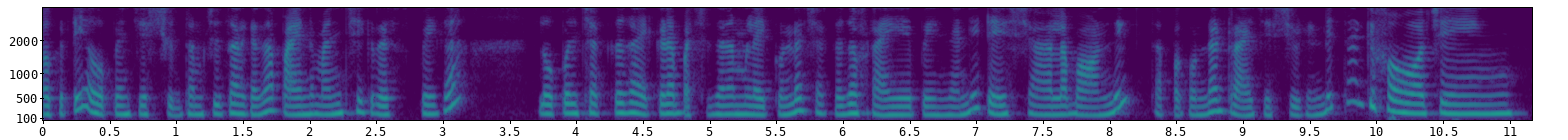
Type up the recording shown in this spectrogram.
ఒకటి ఓపెన్ చేసి చూద్దాం. చూసారు కదా పైన మంచి క్రిస్పీగా లోపల చక్కగా ఎక్కడ పచ్చదనం లేకుండా చక్కగా ఫ్రై అయిపోయిందండి. టేస్ట్ చాలా బాగుంది. తప్పకుండా ట్రై చేసి చూడండి. Thank you for watching.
